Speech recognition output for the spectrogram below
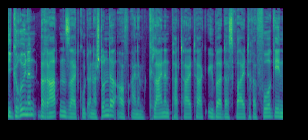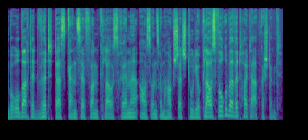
Die Grünen beraten seit gut einer Stunde auf einem kleinen Parteitag über das weitere Vorgehen. Beobachtet wird das Ganze von Klaus Remme aus unserem Hauptstadtstudio. Klaus, worüber wird heute abgestimmt?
